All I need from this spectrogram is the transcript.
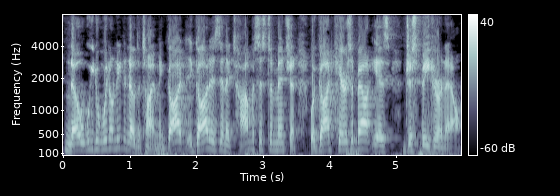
No, we we don't need to know the timing. God God is in a timeless dimension. What God cares about is just be here now.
